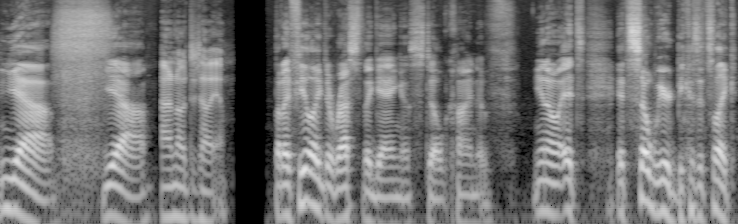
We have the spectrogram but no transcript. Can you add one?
yeah. Yeah. I don't know what to tell you. but I feel like the rest of the gang is still kind of you know it's it's so weird because it's like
